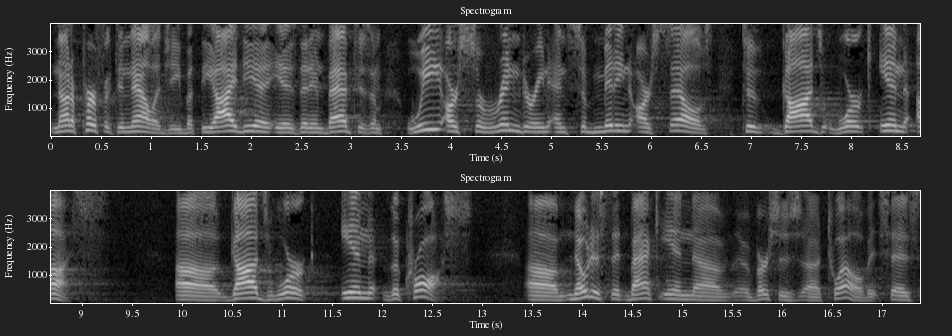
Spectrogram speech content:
not a perfect analogy, but the idea is that in baptism, we are surrendering and submitting ourselves to God's work in us, uh, God's work in the cross. Uh, notice that back in uh, verses uh, 12, it says,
